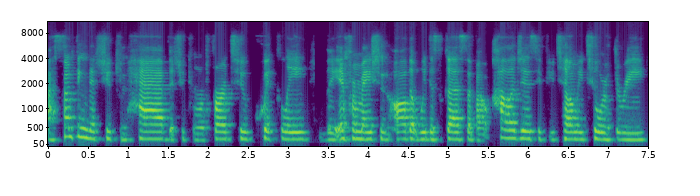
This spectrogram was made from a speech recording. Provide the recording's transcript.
uh, something that you can have that you can refer to quickly. The information, all that we discuss about colleges, if you tell me two or three,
